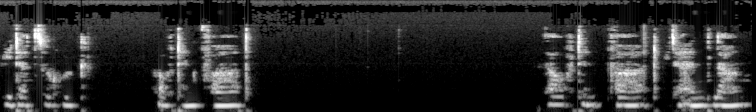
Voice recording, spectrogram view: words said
wieder zurück auf den Pfad. Lauf den Pfad wieder entlang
